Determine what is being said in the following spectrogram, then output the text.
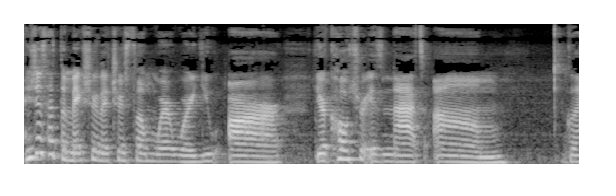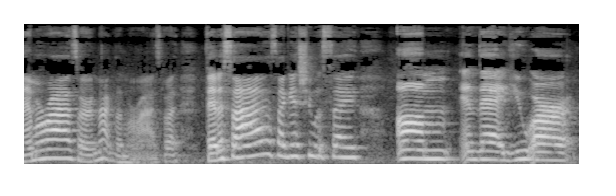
you just have to make sure that you're somewhere where you are, your culture is not, um, glamorized or not glamorized, but fetishized, I guess you would say. Um, and that you are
